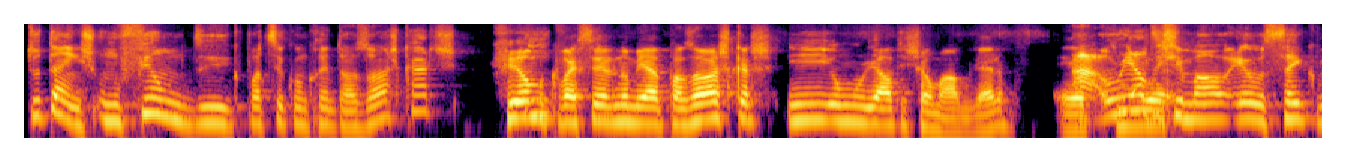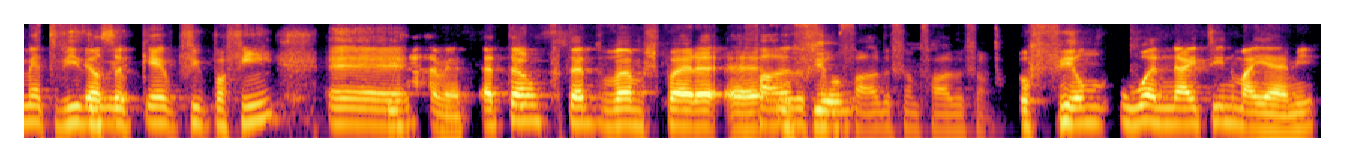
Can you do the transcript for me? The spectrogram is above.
tu tens um filme de, que pode ser concorrente aos Oscars. Filme e... que vai ser nomeado para os Oscars e um reality show mau, Guilherme. É ah, o reality show mau, eu sei que mete vida, eu, sei... eu quero, fico para o fim. Uh... Exatamente. Então, portanto, vamos para uh, fala o do filme, filme, Fala do filme, fala do filme. O filme One Night in Miami,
